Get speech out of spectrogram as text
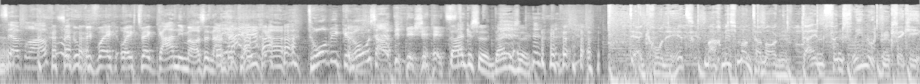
sehr brav. So gut, bevor ich euch zwei gar nicht mehr auseinanderkriege, äh, Tobi großartig geschätzt. Dankeschön, Dankeschön. Der Krone-Hit Mach mich munter morgen. Dein 5-Minuten-Quickie.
